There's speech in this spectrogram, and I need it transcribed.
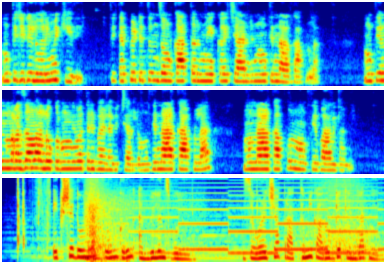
मग तिची डिलिव्हरी मी केली. ती त्या पेटीतून जाऊन कातर मी कैची आणली आणि मग ती नाळ कापला मग ते मला जमाना लवकर मग मी म्हातारी बाईला विचारलं. मग ते नाळ कापला मग नाळ कापून मग ते बांधला मी. एकशे दोनला फोन करून ॲम्ब्युलन्स बोलवली. जवळच्या प्राथमिक आरोग्य केंद्रात नेलं.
